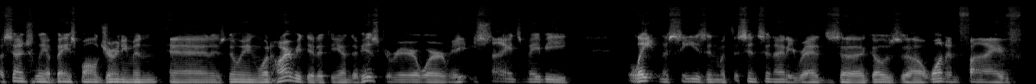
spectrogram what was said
essentially a baseball journeyman and is doing what Harvey did at the end of his career, where he signs maybe late in the season with the Cincinnati Reds, uh, goes uh, one and five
